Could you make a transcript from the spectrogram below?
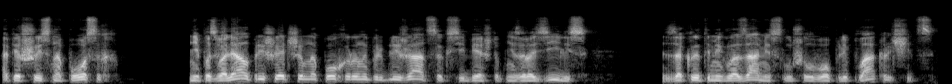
опершись на посох, не позволял пришедшим на похороны приближаться к себе, чтоб не заразились, с закрытыми глазами слушал вопли плакальщиц,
